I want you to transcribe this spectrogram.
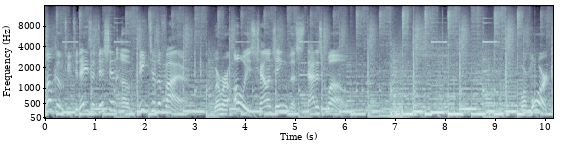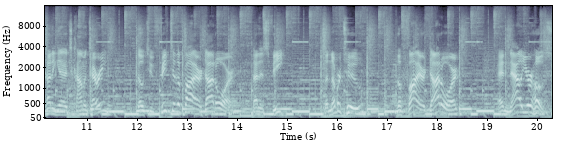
Welcome to today's edition of Feet to the Fire, where we're always challenging the status quo. For more cutting edge commentary, go to feettothefire.org. That is feet, the number two, thefire.org. And now your host.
